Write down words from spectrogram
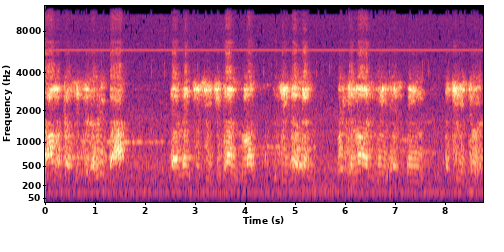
I'm a trustee to the urupā, and then she, she, she done, like, she doesn't recognize me as being the chief to it.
